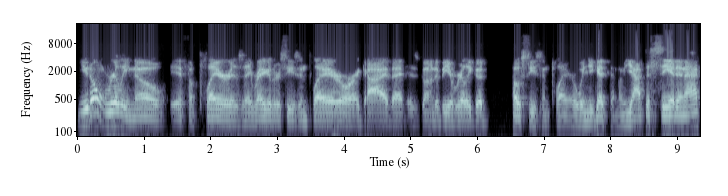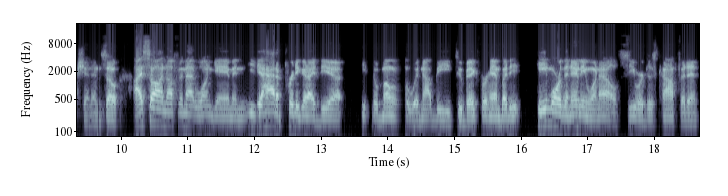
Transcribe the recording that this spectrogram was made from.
you don't really know if a player is a regular season player or a guy that is going to be a really good postseason player when you get them. I mean, you have to see it in action. And so I saw enough in that one game, and you had a pretty good idea the moment would not be too big for him. But he, he more than anyone else, you were just confident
